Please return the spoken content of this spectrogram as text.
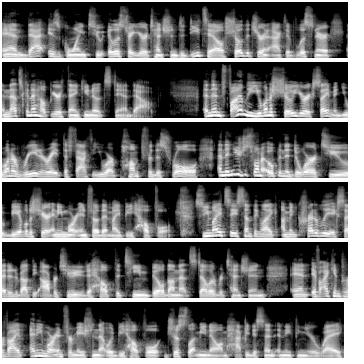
And that is going to illustrate your attention to detail, show that you're an active listener, and that's going to help your thank you note stand out. And then finally, you want to show your excitement. You want to reiterate the fact that you are pumped for this role. And then you just want to open the door to be able to share any more info that might be helpful. So you might say something like, I'm incredibly excited about the opportunity to help the team build on that stellar retention. And if I can provide any more information that would be helpful, just let me know. I'm happy to send anything your way.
